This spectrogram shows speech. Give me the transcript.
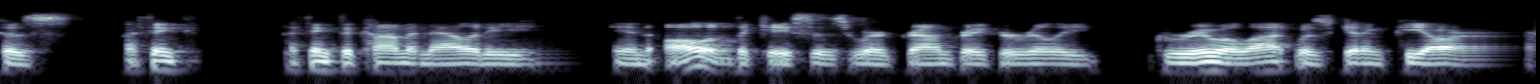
because I think I think the commonality in all of the cases where Groundbreaker really grew a lot was getting PR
